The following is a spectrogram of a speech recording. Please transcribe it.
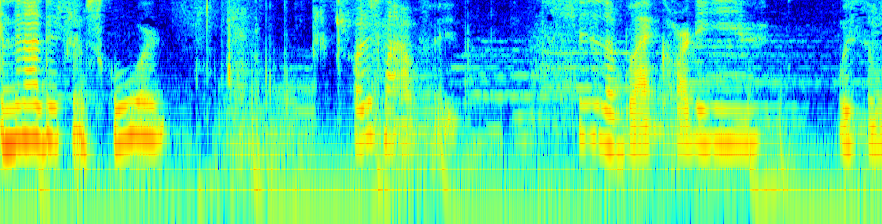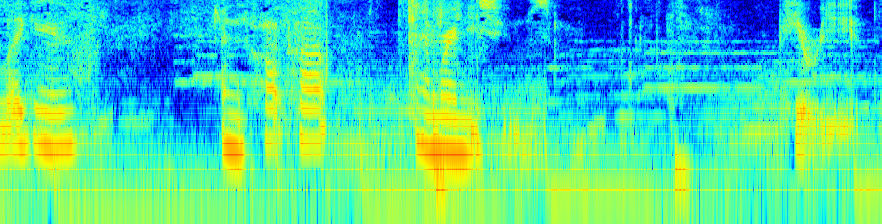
And then I did some schoolwork. Oh, this is my outfit. This is a black cardigan with some leggings and this crop top. And I'm wearing these shoes period.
